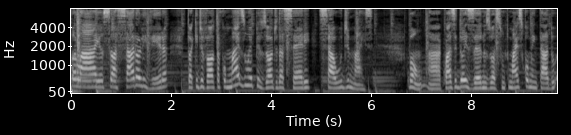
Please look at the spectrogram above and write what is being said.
Olá, eu sou a Sara Oliveira. Tô aqui de volta com mais um episódio da série Saúde Mais. Bom, há quase dois anos o assunto mais comentado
